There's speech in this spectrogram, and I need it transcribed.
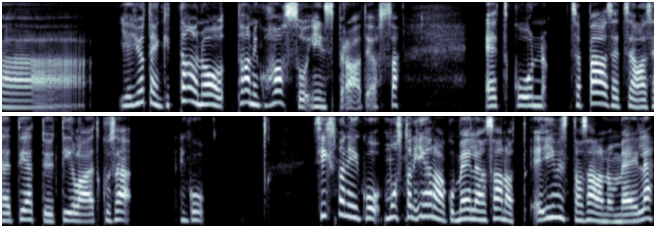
Ää, ja jotenkin tämä on, tää on niinku hassu inspiraatiossa. Että kun sä pääset sellaiseen tiettyyn tilaan, että kun sä niinku, Siksi mä niinku, musta on ihanaa, kun meille on sanottu, ihmiset on sanonut meille,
